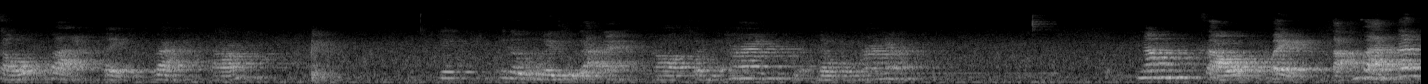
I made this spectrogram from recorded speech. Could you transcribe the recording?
6 và 7 và 8 okay. Bây giờ mọi người thử lại này à, Phần thứ 2, đầu phần 2 nhé 5, 6, 7, 8 và tất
